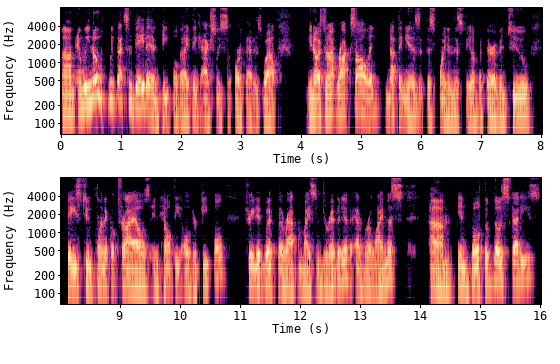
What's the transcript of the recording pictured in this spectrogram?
Um, and we know we've got some data in people that I think actually support that as well. You know, it's not rock solid. Nothing is at this point in this field, but there have been two phase two clinical trials in healthy older people treated with the rapamycin derivative, everolimus. Um, in both of those studies,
